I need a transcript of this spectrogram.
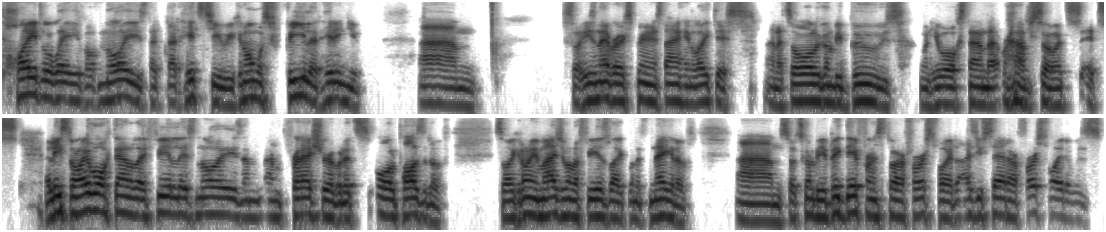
tidal wave of noise that that hits you. You can almost feel it hitting you. Um, so he's never experienced anything like this, and it's all going to be boos when he walks down that ramp. So it's it's at least when I walk down it, I feel this noise and, and pressure, but it's all positive. So I can only imagine what it feels like when it's negative. Um, so it's going to be a big difference to our first fight. As you said, our first fight it was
